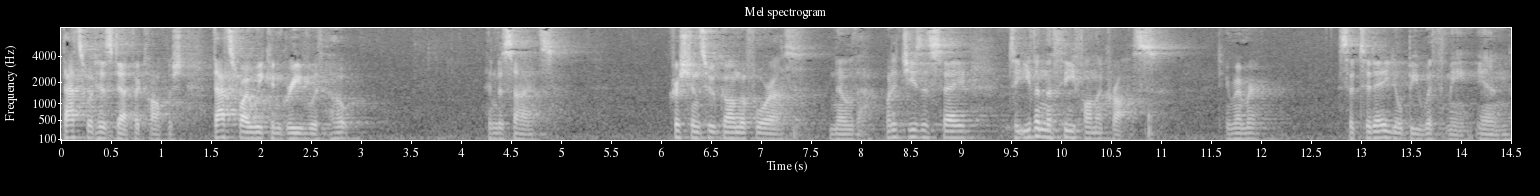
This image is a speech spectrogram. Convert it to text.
That's what his death accomplished. That's why we can grieve with hope. And besides, Christians who've gone before us know that. What did Jesus say to even the thief on the cross? Do you remember? He said, Today you'll be with me in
